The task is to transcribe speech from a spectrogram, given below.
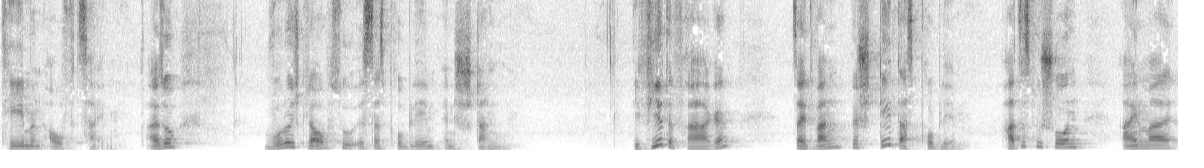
Themen aufzeigen. Also, wodurch glaubst du, ist das Problem entstanden? Die vierte Frage, seit wann besteht das Problem? Hattest du schon einmal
